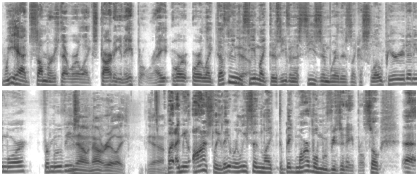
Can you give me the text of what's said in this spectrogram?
we had summers that were like starting in April, right? Or, or like doesn't even Yeah. seem like there's even a season where there's like a slow period anymore for movies. No, not really. Yeah. But I mean, honestly, they release in like the big Marvel movies in April. So, uh,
